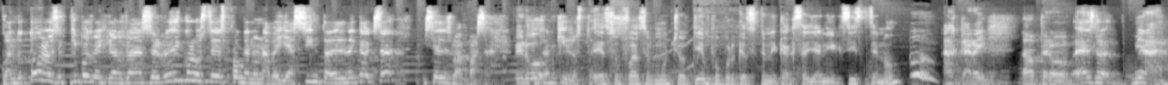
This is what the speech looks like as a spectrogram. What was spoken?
cuando todos los equipos mexicanos van a hacer ridículo, ustedes pongan una bella cinta del Necaxa y se les va a pasar. Pero tranquilos. todos. eso fue hace mucho tiempo porque ese Necaxa ya ni existe, ¿no? Ah, caray. No, pero es lo- mira,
